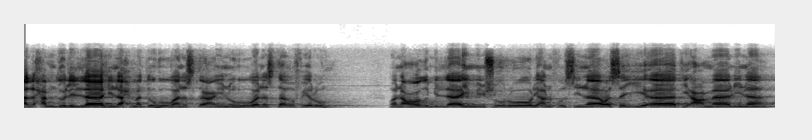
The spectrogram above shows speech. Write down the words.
الحمد لله نحمده ونستعينه ونستغفره ونعوذ بالله من شرور أنفسنا وسيئات أعمالنا.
